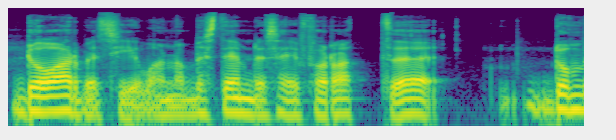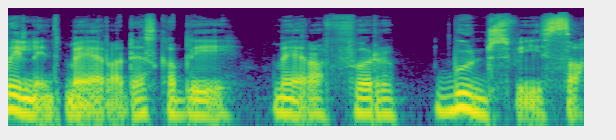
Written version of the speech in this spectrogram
då arbetsgivarna bestämde sig för att eh, de vill inte mera, det ska bli mera förbundsvisa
